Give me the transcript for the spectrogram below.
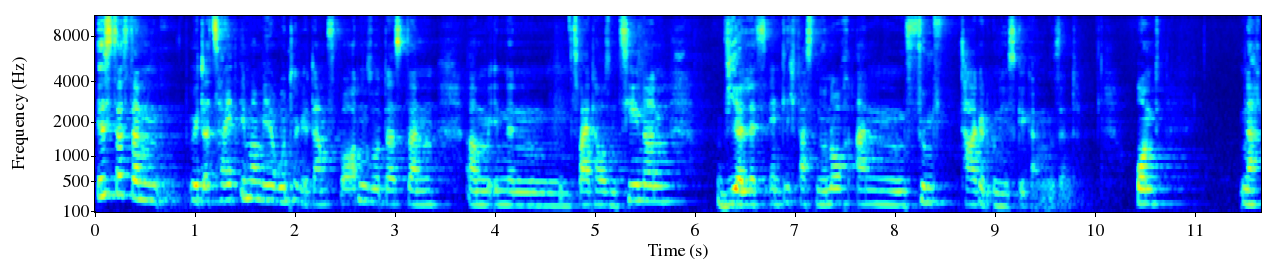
ist das dann mit der Zeit immer mehr runtergedampft worden, sodass dann ähm, in den 2010ern wir letztendlich fast nur noch an fünf Target-Unis gegangen sind. Und nach,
